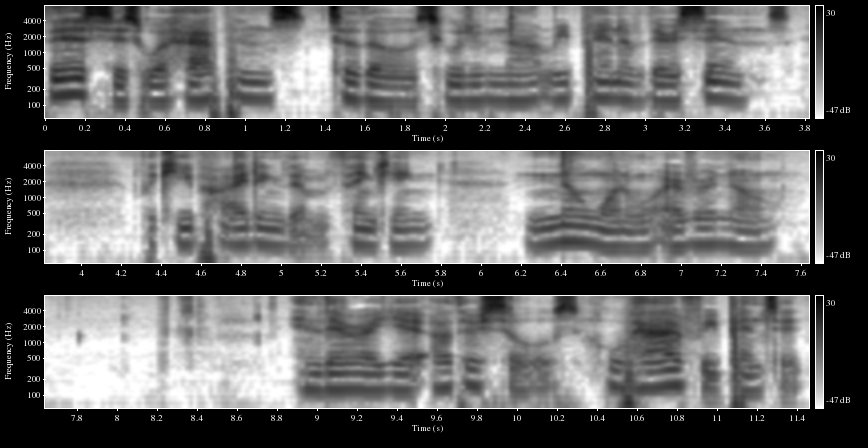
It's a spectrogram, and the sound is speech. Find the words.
This is what happens to those who do not repent of their sins, but keep hiding them, thinking no one will ever know. And there are yet other souls who have repented,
